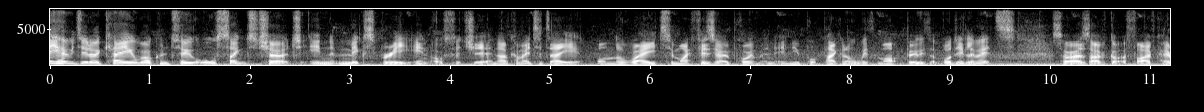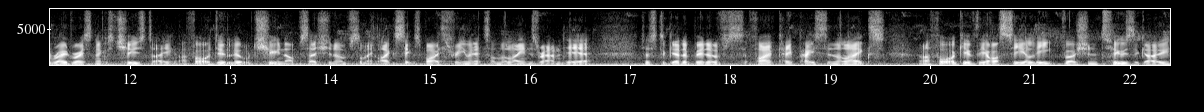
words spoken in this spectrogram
everybody, hope you're doing okay. Welcome to All Saints Church in Mixbury in Oxfordshire. Now I've come here today on the way to my physio appointment in Newport Pagnell with Mark Booth at Body Limits. So as I've got a 5k road race next Tuesday, I thought I'd do a little tune-up session of something like six by three minutes on the lanes around here, just to get a bit of 5k pace in the legs. And I thought I'd give the RC Elite version 2s a go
